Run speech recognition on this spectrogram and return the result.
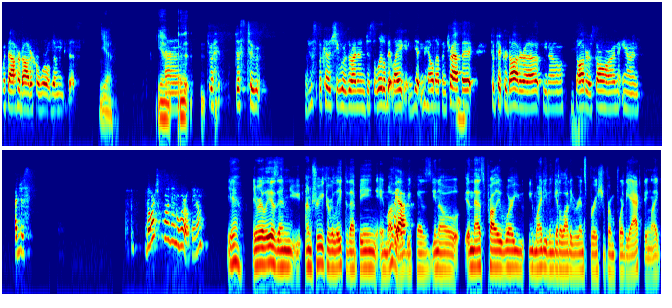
without her daughter, her world don't exist. Yeah, yeah, and Um, To, just to, just because she was running just a little bit late and getting held up in traffic to pick her daughter up, you know, daughter's gone, and I just the worst woman in the world, you know. Yeah, it really is, and you, I'm sure you can relate to that being a mother yeah. because you know, and that's probably where you you might even get a lot of your inspiration from for the acting. Like,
